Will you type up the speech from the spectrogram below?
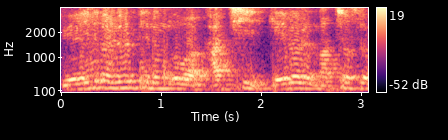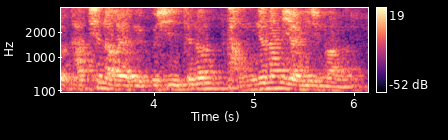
외연을 넓히는 것과 같이 개별을 맞춰서 같이 나가야 될 것이 저는 당연한 이야기지만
